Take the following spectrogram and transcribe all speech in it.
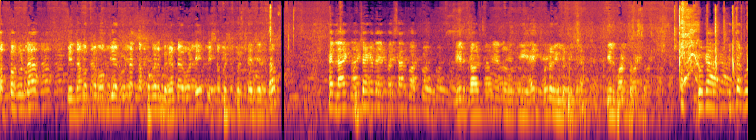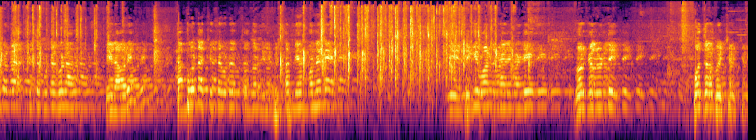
తప్పకుండా మీ నమ్మకం పంపించకుండా తప్పకుండా మీకు అండగొండి మీ సమస్య పరిష్కారం చేస్తాం నాకు వచ్చాక చెప్పారు సార్ మాకు మీరు కావచ్చు నేను మీ ఐదు కూడా నీళ్ళు ఇప్పించాను నీళ్ళు పడుతున్నాను ఇంకొక చింతగుట్టగా చింతగుట్ట కూడా మీరు అవని. తప్పకుండా చింతగుట్ట తొందరగా నీళ్ళు నేను మొన్ననే ఈ దిగి వాటర్ కానివ్వండి గోర్కల్ నుండి పొద్దున వచ్చాను.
